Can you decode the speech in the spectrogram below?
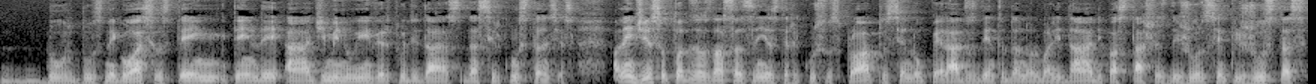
do, dos negócios tem, tende a diminuir em virtude das, das circunstâncias. Além disso, todas as nossas linhas de recursos próprios sendo operadas dentro da normalidade, com as taxas de juros sempre justas,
